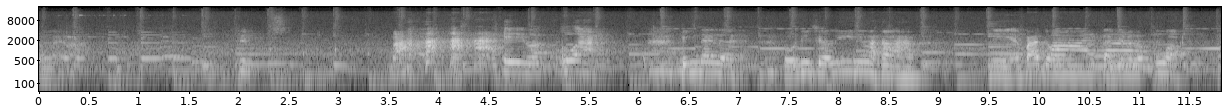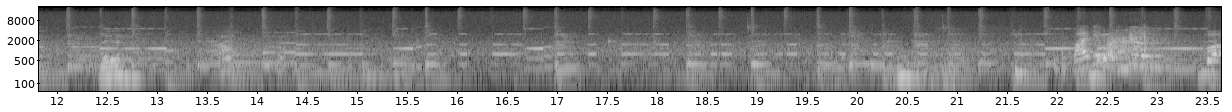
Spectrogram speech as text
อะไรล่ะจิ๊บบ้าเอ้รถอ้วกทิ้งได้เลยโหนี่เชอรี่นี่มา นี่ไอ้ป้าโดนใส่จะเป็นรถอ้วกหนึ่งเอาป้าจะผมยืนบ้า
